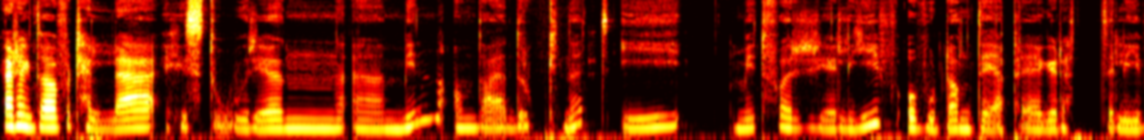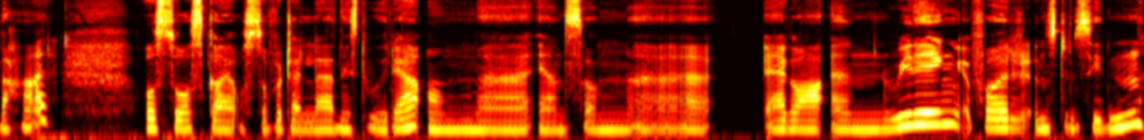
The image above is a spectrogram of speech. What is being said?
Jeg har tenkt å fortelle historien min om da jeg druknet i mitt forrige liv, og hvordan det preger dette livet her. Og så skal jeg også fortelle en historie om eh, en som eh, jeg ga en reading for en stund siden,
